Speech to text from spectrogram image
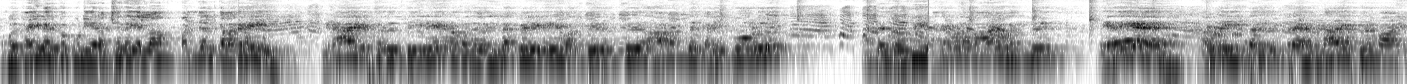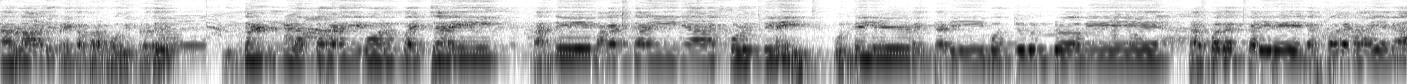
உங்க கையில் இருக்கக்கூடிய ரக்ஷதை எல்லாம் மஞ்சள் கலரை விநாயகர் சதுர்த்தியிலே நமது இல்லங்களிலே வந்திருந்து ஆனந்த கழிப்போடு அந்த தொகுதி நகர்வலமாக வந்து நிறைய அருளை தருகின்ற விநாயகப் பெருமானின் அருளானது கிடைக்கப்பெற போகின்றது. இந்த நிலம்பரனை போலும் வைச்சனை நந்தி மகந்தனை ஞான கொழுந்தினை புந்தியில் வைத்தடி போற்றுகின்றோமே. கற்பக கடிரே கற்பக நாயகா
